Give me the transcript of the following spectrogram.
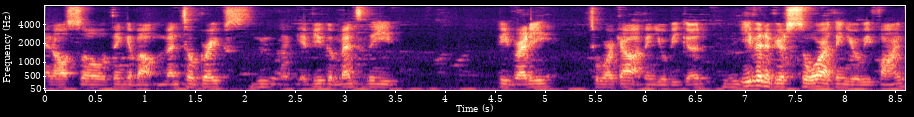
and also think about mental breaks. Mhm. Like if you could mentally be ready to work out, I think you'll be good. Mhm. Even if you're sore, I think you'll be fine.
